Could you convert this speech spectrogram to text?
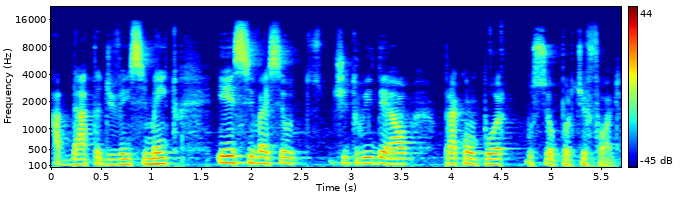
a data de vencimento esse vai ser o título ideal para compor o seu portfólio.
